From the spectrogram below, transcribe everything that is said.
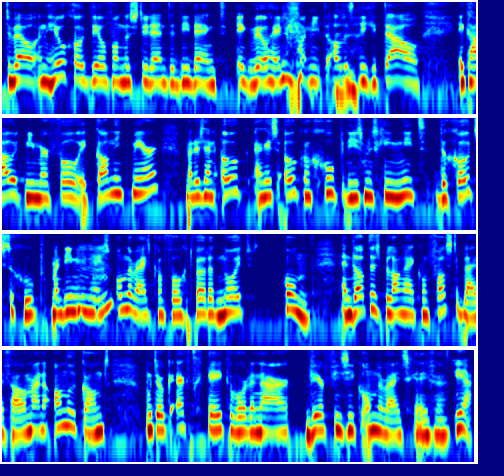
Terwijl een heel groot deel van de studenten die denkt... ik wil helemaal niet alles digitaal. Ik hou het niet meer vol, ik kan niet meer. Maar er, zijn ook, er is ook een groep, die is misschien niet de grootste groep... maar die nu Mhm. ineens onderwijs kan volgen, terwijl dat nooit kon. En dat is belangrijk om vast te blijven houden. Maar aan de andere kant moet ook echt gekeken worden... naar weer fysiek onderwijs geven. Ja,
